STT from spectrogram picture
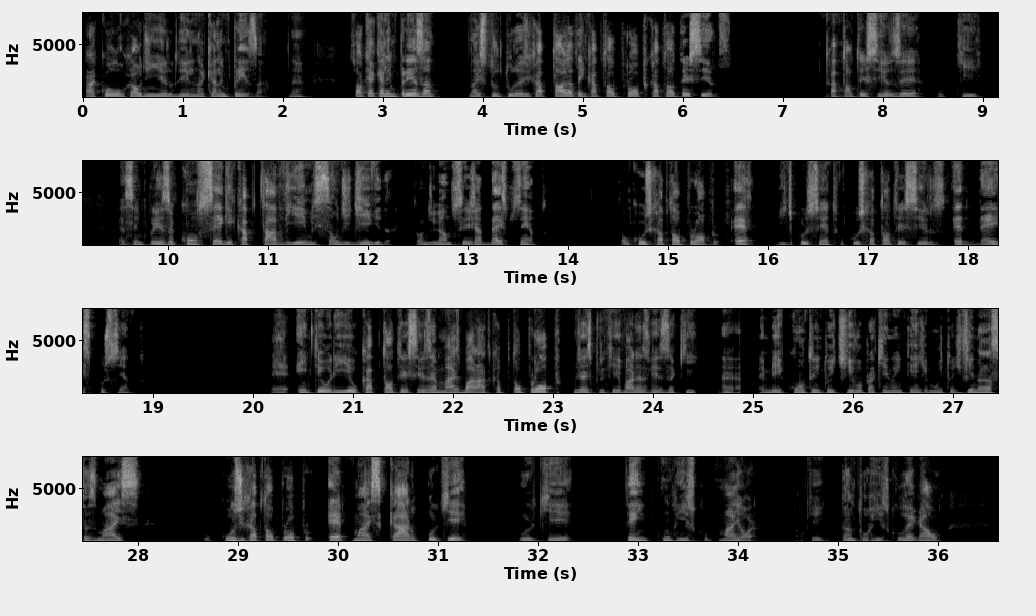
para colocar o dinheiro dele naquela empresa, né? Só que aquela empresa, na estrutura de capital, ela tem capital próprio e capital terceiros. Capital terceiros é o que essa empresa consegue captar via emissão de dívida. Então, digamos, seja 10%. Então, o custo de capital próprio é 20% e o custo de capital terceiros é 10%. É, em teoria, o capital terceiros é mais barato que o capital próprio. Já expliquei várias vezes aqui. Né? É meio contraintuitivo para quem não entende muito de finanças, mas o custo de capital próprio é mais caro. Por quê? Porque tem um risco maior, ok? Tanto o risco legal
